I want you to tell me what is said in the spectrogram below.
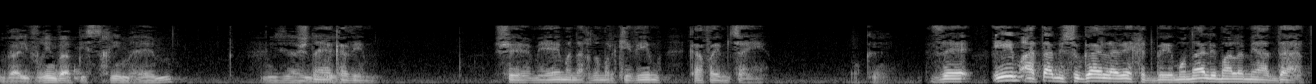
והעברים והפסחים הם? מי זה העברים? שני הקווים, שמהם אנחנו מרכיבים כף האמצעי. אוקיי. זה אם אתה מסוגל ללכת באמונה למעלה מהדת,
